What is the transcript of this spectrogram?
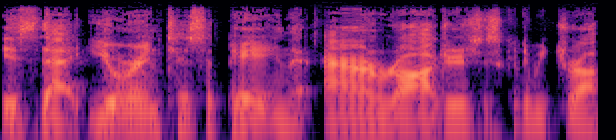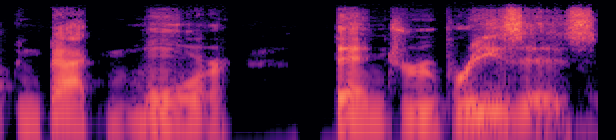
is that you're anticipating that Aaron Rodgers is going to be dropping back more than Drew Brees is,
